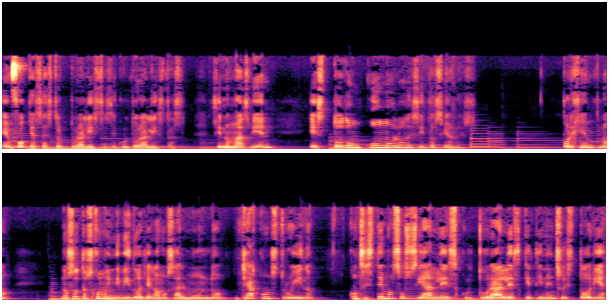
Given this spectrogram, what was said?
enfoques estructuralistas y culturalistas, sino más bien es todo un cúmulo de situaciones. Por ejemplo, nosotros como individuos llegamos al mundo ya construido, con sistemas sociales, culturales que tienen su historia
